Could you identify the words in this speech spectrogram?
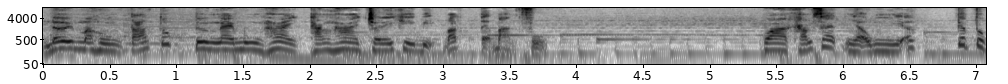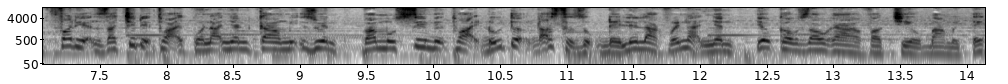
nơi mà Hùng tá túc từ ngày mùng 2 tháng 2 cho đến khi bị bắt tại bản phủ. Qua khám xét nhà ông Nghĩa, tiếp tục phát hiện ra chiếc điện thoại của nạn nhân Cao Mỹ Duyên và một sim điện thoại đối tượng đã sử dụng để liên lạc với nạn nhân yêu cầu giao gà vào chiều 30 Tết.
